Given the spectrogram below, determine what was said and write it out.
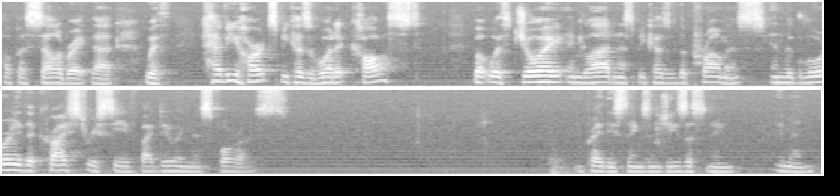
Help us celebrate that with heavy hearts because of what it cost, but with joy and gladness because of the promise and the glory that Christ received by doing this for us. And pray these things in Jesus' name. Amen.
